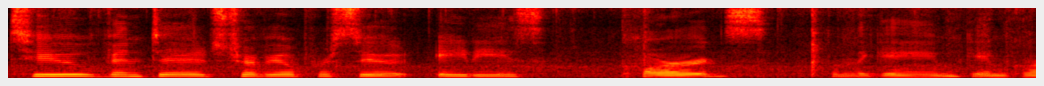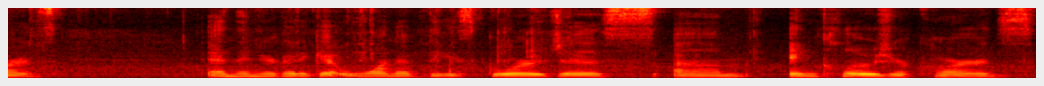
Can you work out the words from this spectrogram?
two vintage Trivial Pursuit 80s cards from the game, game cards. And then you're going to get one of these gorgeous um, enclosure cards.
